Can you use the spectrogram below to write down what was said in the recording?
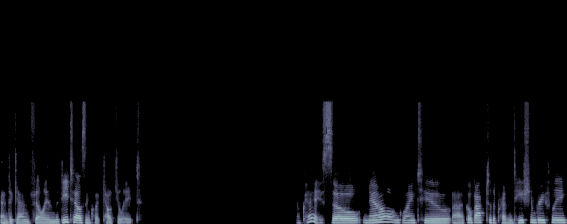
And again, fill in the details and click calculate. Okay, so now I'm going to uh, go back to the presentation briefly.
